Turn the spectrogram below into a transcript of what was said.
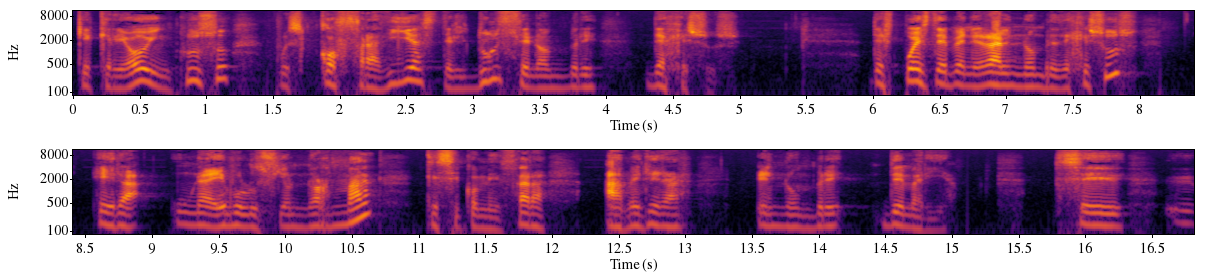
que creó incluso pues cofradías del dulce nombre de Jesús. Después de venerar el nombre de Jesús, era una evolución normal que se comenzara a venerar el nombre de María. Se eh,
